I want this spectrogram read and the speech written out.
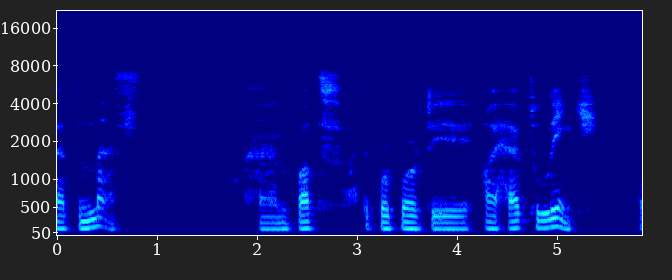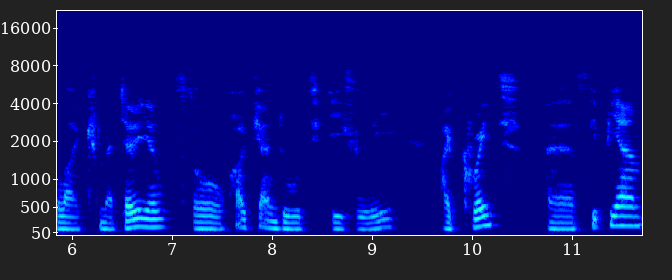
add the mass. And but the property I have to link like material so I can do it easily? I create a CPM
